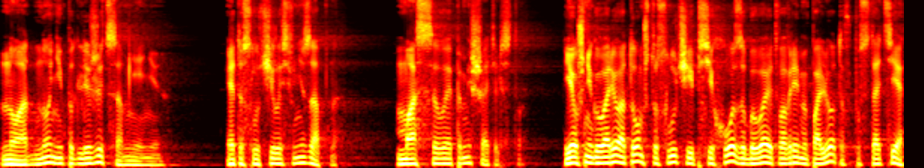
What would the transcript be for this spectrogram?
Но одно не подлежит сомнению. Это случилось внезапно. Массовое помешательство. Я уж не говорю о том, что случаи психоза бывают во время полета в пустоте,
